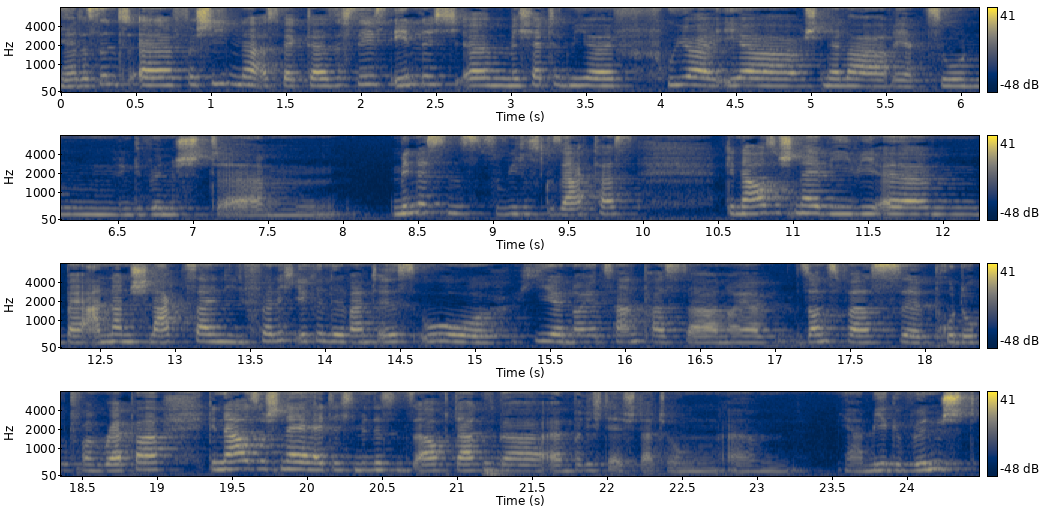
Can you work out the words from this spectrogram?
Ja, das sind äh, verschiedene Aspekte. Also ich sehe es ähnlich. Ähm, ich hätte mir früher eher schneller Reaktionen gewünscht. Ähm, mindestens, so wie du es gesagt hast, genauso schnell wie, wie ähm, bei anderen Schlagzeilen, die völlig irrelevant ist. Oh, hier neue Zahnpasta, neuer sonst was äh, Produkt von Rapper. Genauso schnell hätte ich mindestens auch darüber ähm, Berichterstattung ähm, ja, mir gewünscht.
